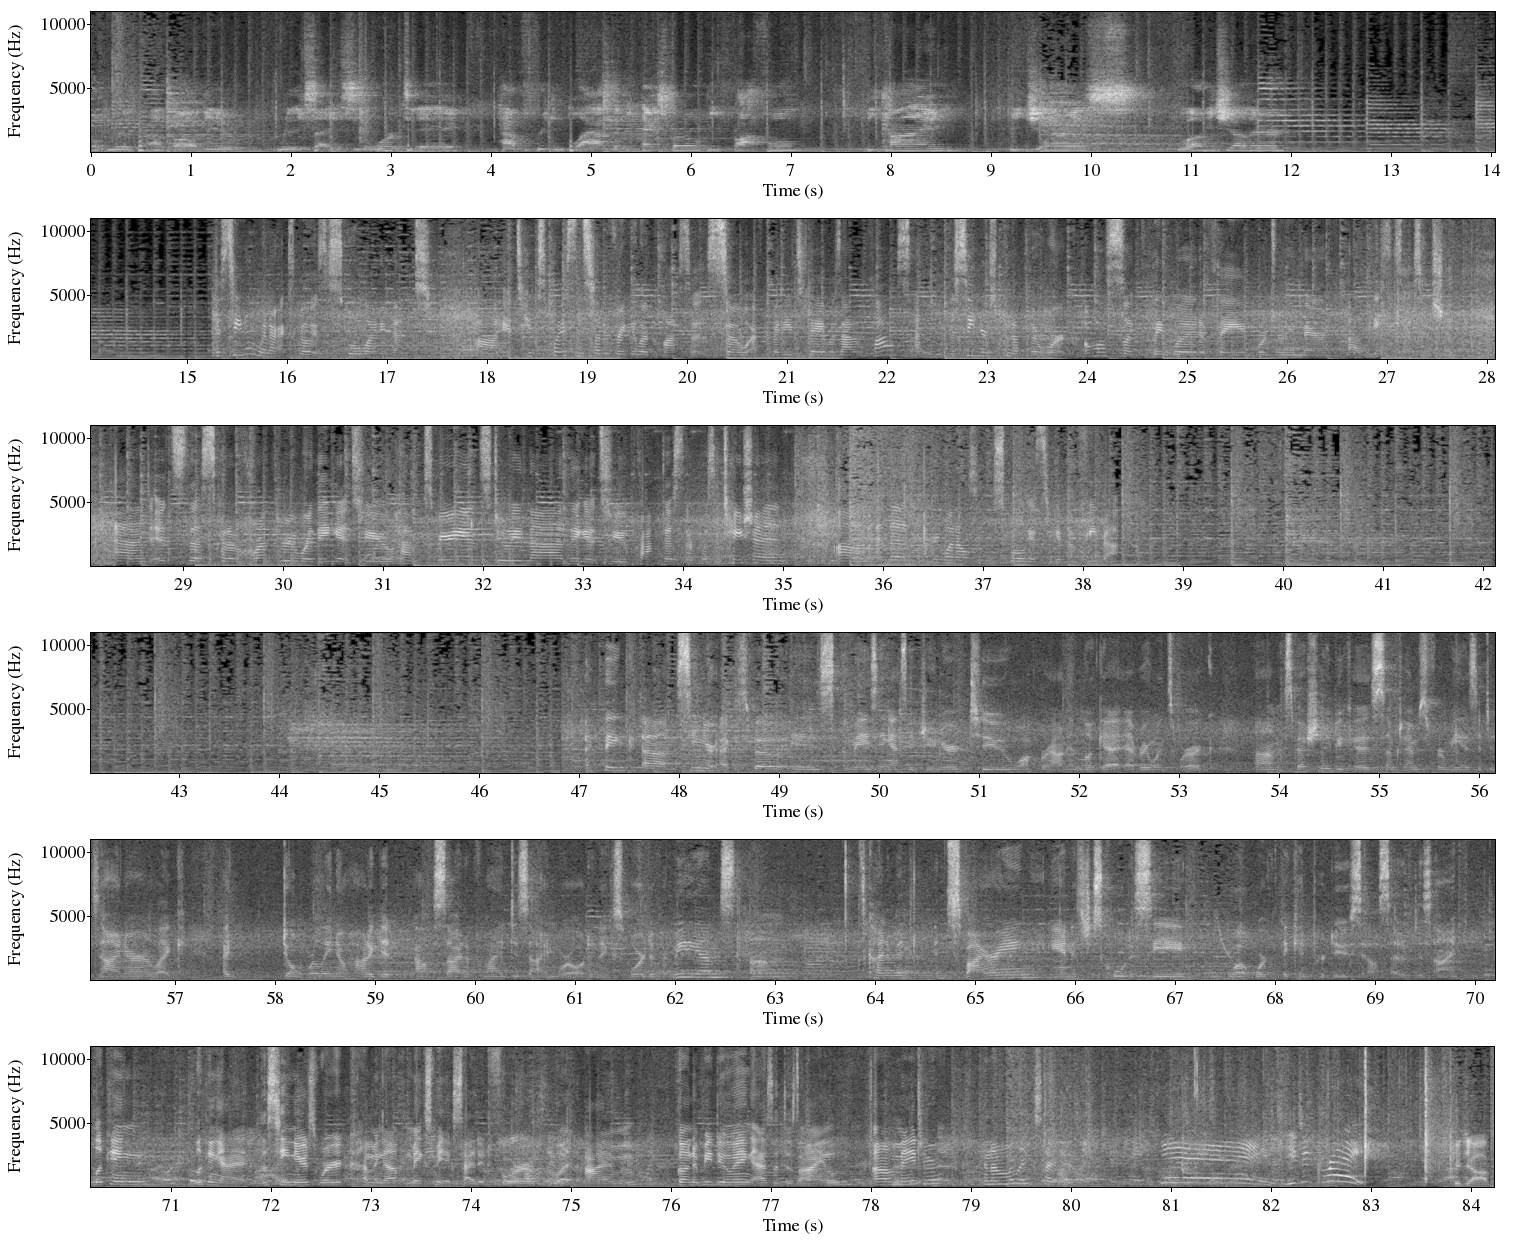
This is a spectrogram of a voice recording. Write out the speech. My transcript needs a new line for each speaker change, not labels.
I'm really proud of all of you. I'm really excited to see the work today. Have a freaking blast at the expo. Be thoughtful, be kind, be generous, love each other.
The Senior Winter Expo is a school-wide event. Uh, it takes place instead of regular classes, so everybody today was out of class and the seniors put up their work, almost like they would if they were doing their uh, thesis it's this kind of run-through where they get to have experience doing that, they get to practice their presentation, um, and then everyone else in the school gets to give them feedback.
I think um, Senior Expo is amazing as a junior to walk around and look at everyone's work, um, especially because sometimes for me as a designer, like I don't really know how to get outside of my design world and explore different mediums. Um, it's kind of inspiring and it's just cool to see what work they can produce outside of design.
Looking, looking at the seniors' work coming up makes me excited for what I'm going to be doing as a design um, major, and I'm really excited.
Yay! You did great!
Good job.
